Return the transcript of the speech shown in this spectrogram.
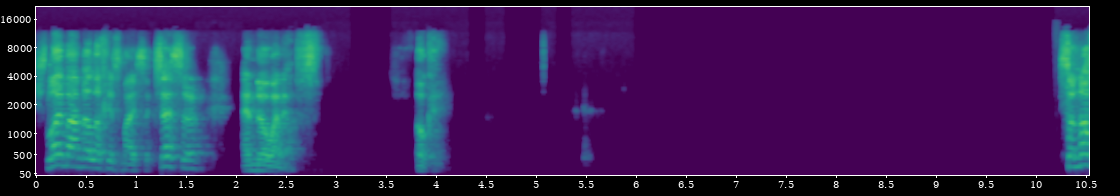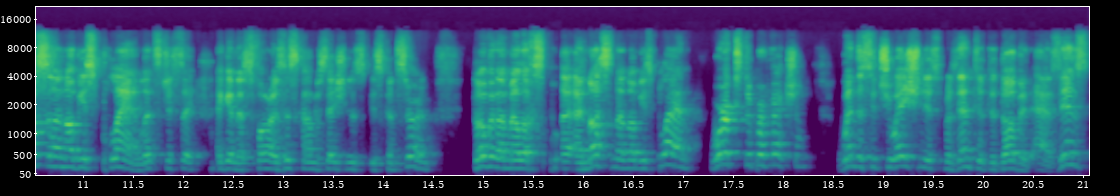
Shlomo Amelech is my successor, and no one else." Okay. So Nasan Navi's plan, let's just say, again, as far as this conversation is, is concerned, David HaMelech's, uh, Nasan Navi's plan works to perfection. When the situation is presented to David as is,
